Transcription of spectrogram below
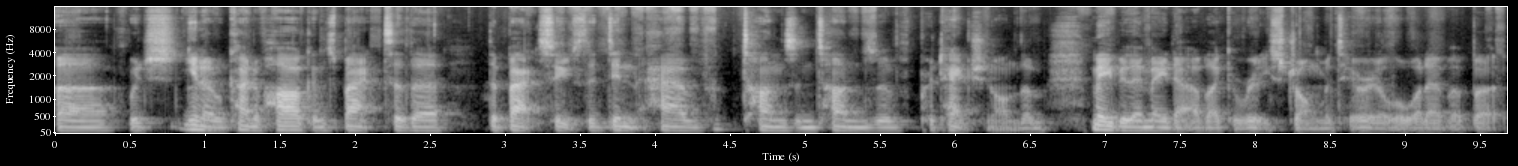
uh, which you know kind of harkens back to the the bat suits that didn't have tons and tons of protection on them. Maybe they're made out of like a really strong material or whatever, but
